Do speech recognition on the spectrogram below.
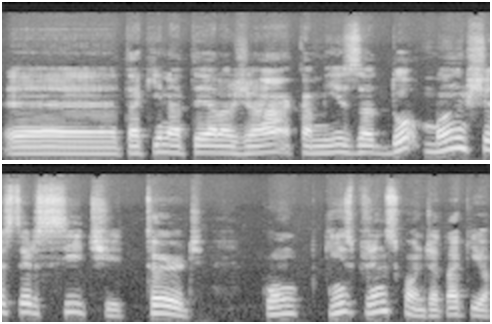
É, tá aqui na tela já a camisa do Manchester City, third, com 15% de desconto. Já tá aqui, ó.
